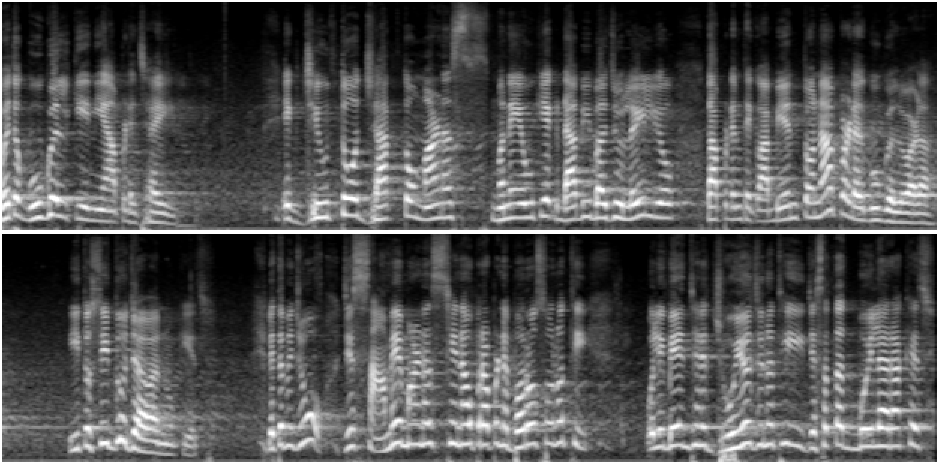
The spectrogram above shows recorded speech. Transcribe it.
હવે તો ગૂગલ કે ત્યાં આપણે જઈએ એક જીવતો, જાગતો માણસ મને એવું કે ડાબી બાજુ લઈ લ્યો, તો આપણે એમ થાય કે આ બેન તો ના પડે ગૂગલવાળા એ તો સીધું જવાનું કહે છે. એટલે તમે જુઓ, જે સામે માણસ છે એના ઉપર આપણને ભરોસો નથી. ઓલી બેન જેને જોયો જ નથી, જે સતત બોયલા રાખે છે,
